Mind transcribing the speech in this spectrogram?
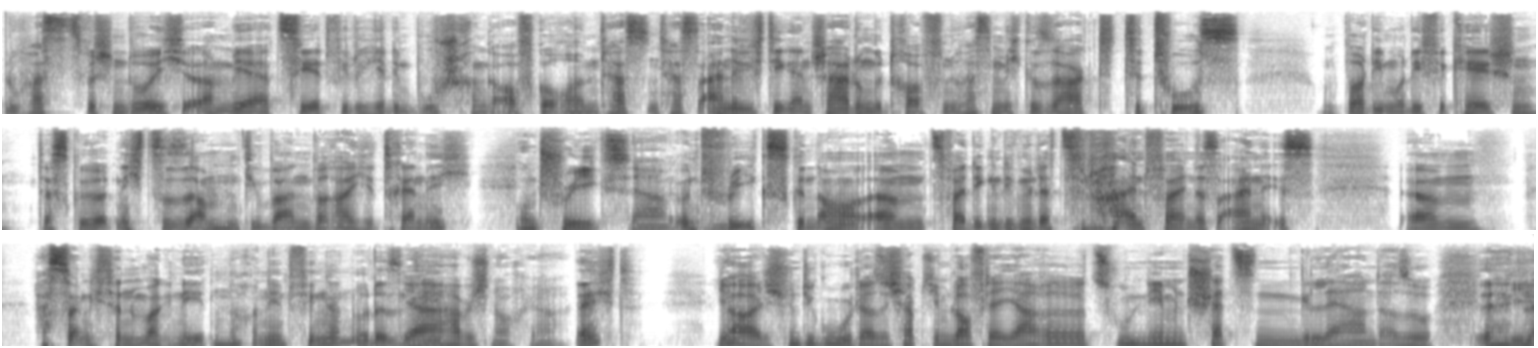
Du hast zwischendurch äh, mir erzählt, wie du hier den Buchschrank aufgeräumt hast und hast eine wichtige Entscheidung getroffen. Du hast nämlich gesagt, Tattoos und Body Modification, das gehört nicht zusammen. Die beiden Bereiche trenne ich. Und Freaks, ja. Und Freaks, genau. Ähm, zwei Dinge, die mir dazu noch einfallen. Das eine ist, ähm, hast du eigentlich deine Magneten noch in den Fingern? Oder sind ja, die, habe ich noch, ja. echt? Ja, ich finde die gut. Also ich habe die im Laufe der Jahre zunehmend schätzen gelernt. Also Ja, die,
